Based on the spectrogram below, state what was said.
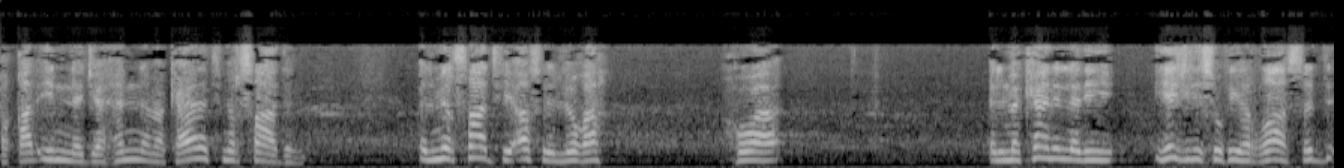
فقال إن جهنم كانت مرصادا. المرصاد في أصل اللغة هو المكان الذي يجلس فيه الراصد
